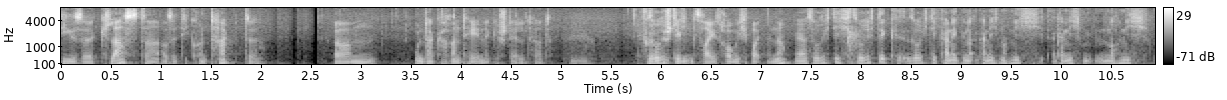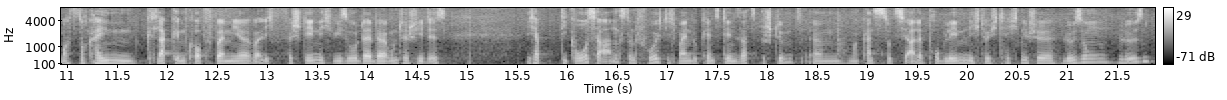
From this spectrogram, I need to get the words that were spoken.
diese Cluster, also die Kontakte, ähm, unter Quarantäne gestellt hat. Mhm für so einen bestimmten richtig, Zeitraum. Ich weiß, ne? Ja, so richtig, so richtig, so richtig kann ich, kann ich noch nicht, kann ich noch nicht, macht es noch keinen Klack im Kopf bei mir, weil ich verstehe nicht, wieso da der Unterschied ist. Ich habe die große Angst und Furcht, ich meine, du kennst den Satz bestimmt, ähm, man kann soziale Probleme nicht durch technische Lösungen lösen.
